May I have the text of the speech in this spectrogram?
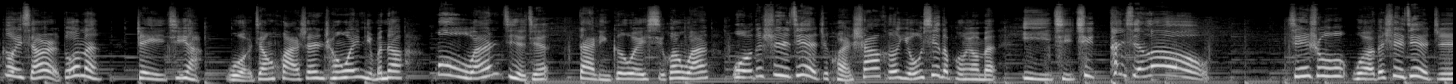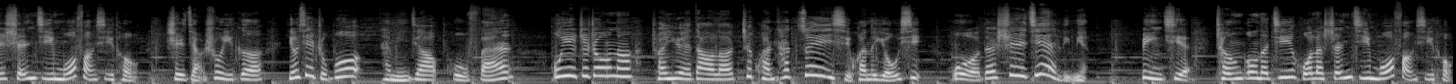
各位小耳朵们，这一期呀，我将化身成为你们的木丸姐姐，带领各位喜欢玩《我的世界》这款沙盒游戏的朋友们一起去探险喽！新书《我的世界之神级模仿系统》是讲述一个游戏主播，他名叫普凡，无意之中呢，穿越到了这款他最喜欢的游戏《我的世界》里面。并且成功的激活了神级模仿系统，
